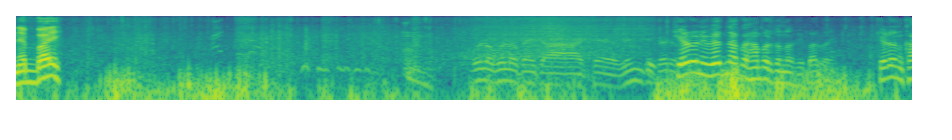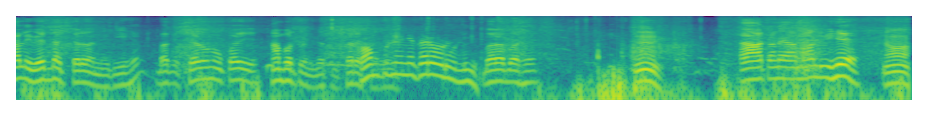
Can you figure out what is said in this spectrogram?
નેબભાઈ? બોલો બોલો કંઈક આ વિનંતી કરો. ખેડૂતની વેદના કોઈ સાંભળતો નથી બાલભાઈ ખેડૂતને ખાલી વેદના જ કરવાની રહી છે. બાકી ખેડૂતનું કોઈ સાંભળતું જ નથી કરે કંપનીને કરોડું બરાબર છે. હમ. આ અટણે આ માંડવી છે? હા.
